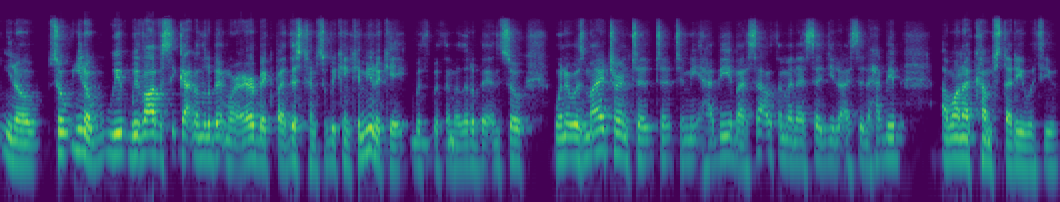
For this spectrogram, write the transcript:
you know so you know we, we've obviously gotten a little bit more arabic by this time so we can communicate with with them a little bit and so when it was my turn to to, to meet habib i sat with him and i said you know i said habib i want to come study with you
